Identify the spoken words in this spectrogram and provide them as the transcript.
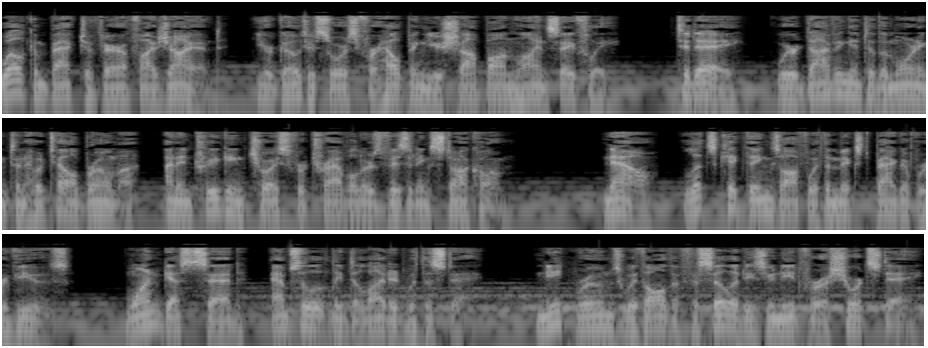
Welcome back to Verify Giant, your go-to source for helping you shop online safely. Today, we're diving into the Mornington Hotel Bromma, an intriguing choice for travelers visiting Stockholm. Now, let's kick things off with a mixed bag of reviews. One guest said, absolutely delighted with the stay. Neat rooms with all the facilities you need for a short stay.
